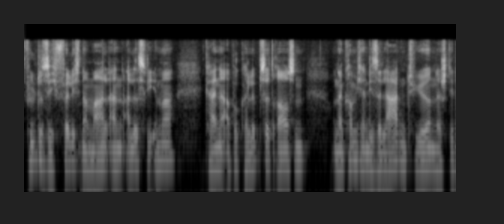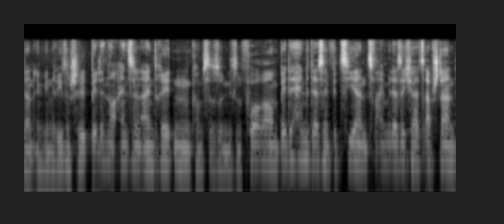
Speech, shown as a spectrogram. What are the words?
fühlte sich völlig normal an, alles wie immer, keine Apokalypse draußen. Und dann komme ich an diese Ladentür und da steht dann irgendwie ein Riesenschild, bitte nur einzeln eintreten, kommst du so in diesen Vorraum, bitte Hände desinfizieren, zwei Meter Sicherheitsabstand.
